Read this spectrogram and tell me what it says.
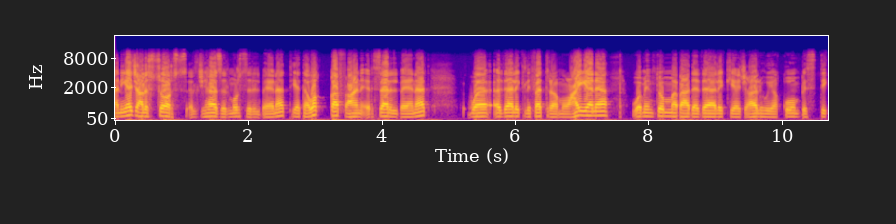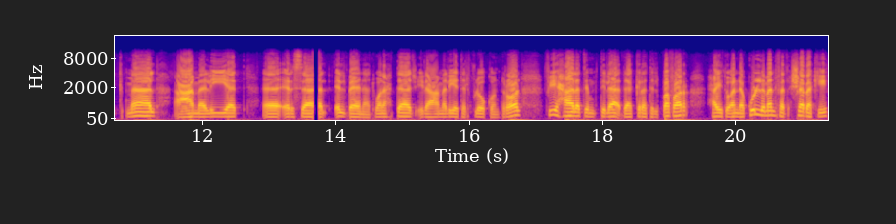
أن يجعل ال source الجهاز المرسل للبيانات يتوقف عن إرسال البيانات وذلك لفترة معينة. ومن ثم بعد ذلك يجعله يقوم باستكمال عملية آه، إرسال البيانات. ونحتاج إلى عملية ال flow control في حالة امتلاء ذاكرة ال buffer حيث أن كل منفذ شبكي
